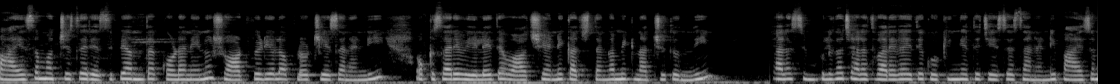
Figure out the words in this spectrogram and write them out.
పాయసం వచ్చేసే రెసిపీ అంతా కూడా నేను షార్ట్ వీడియోలో అప్లోడ్ చేశానండి. ఒకసారి వీలైతే వాచ్ చేయండి. ఖచ్చితంగా మీకు నచ్చుతుంది. చాలా సింపుల్గా చాలా త్వరగా అయితే కుకింగ్ అయితే చేసేసానండి. పాయసం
